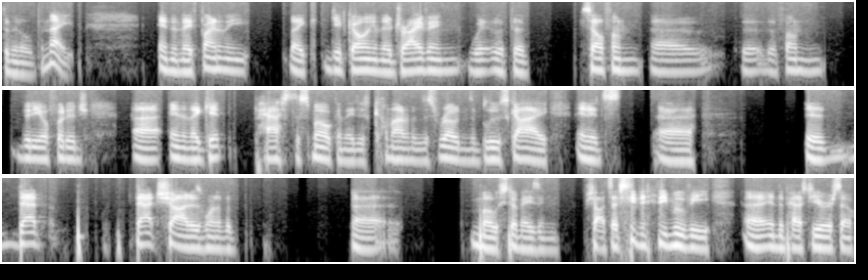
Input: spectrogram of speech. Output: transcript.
the middle of the night and then they finally like get going and they're driving with, with the cell phone uh, the the phone video footage uh, and then they get past the smoke and they just come out onto this road in the blue sky and it's uh, it, that that shot is one of the uh, most amazing shots I've seen in any movie uh, in the past year or so.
